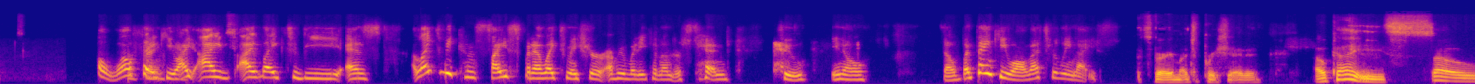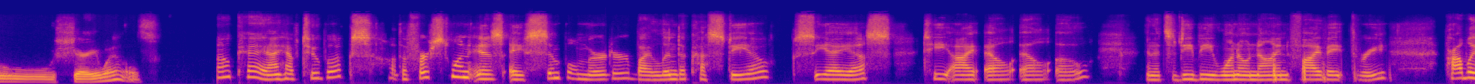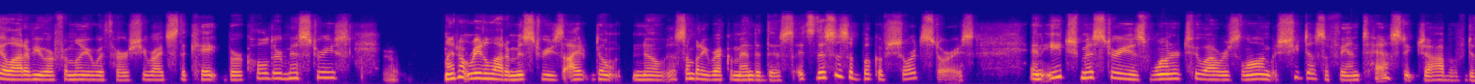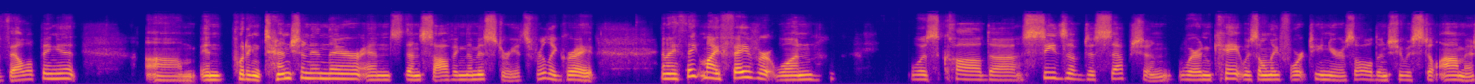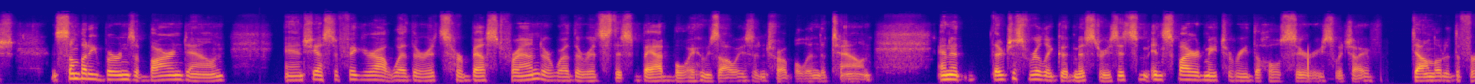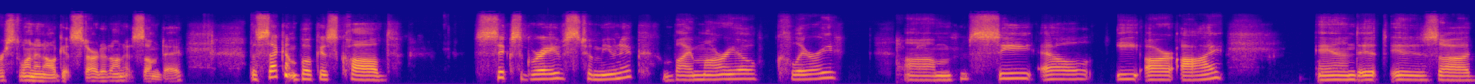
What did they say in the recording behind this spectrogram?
Oh well, Well, thank, thank you. I, I I like to be as I like to be concise, but I like to make sure everybody can understand too. You know. So, but thank you all. That's really nice. It's very much appreciated. Okay, so Sherry Wells. Okay, I have two books. The first one is A Simple Murder by Linda Castillo, C A S T I L L O, and it's DB 109583. Probably a lot of you are familiar with her. She writes the Kate Burkholder mysteries. Yep. I don't read a lot of mysteries. I don't know. Somebody recommended this. It's this is a book of short stories. And each mystery is one or two hours long, but she does a fantastic job of developing it um, and putting tension in there and then solving the mystery. It's really great. And I think my favorite one was called uh, Seeds of Deception, wherein Kate was only 14 years old and she was still Amish. And somebody burns a barn down and she has to figure out whether it's her best friend or whether it's this bad boy who's always in trouble in the town. And it, they're just really good mysteries. It's inspired me to read the whole series, which I've downloaded the first one and I'll get started on it someday. The second book is called Six Graves to Munich by Mario Cleri, um, C L E R I. And it is uh,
